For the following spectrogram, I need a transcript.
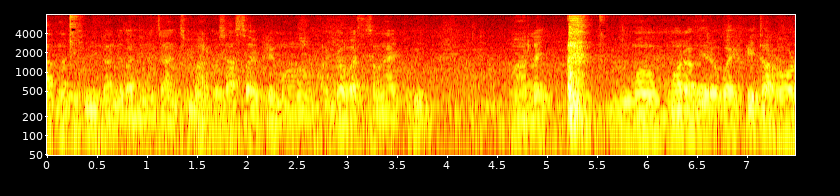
आत्मादेखि धन्यवाद दिन चाहन्छु। उहाँहरूको साथ सहयोगले म यो अवस्थासम्म आइपुगेँ। उहाँहरूलाई म म र मेरो वाइफकै तर्फबाट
